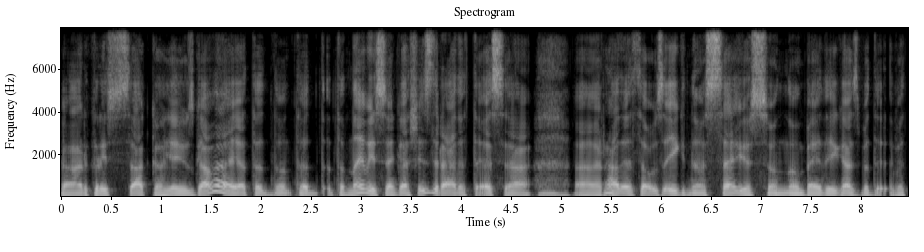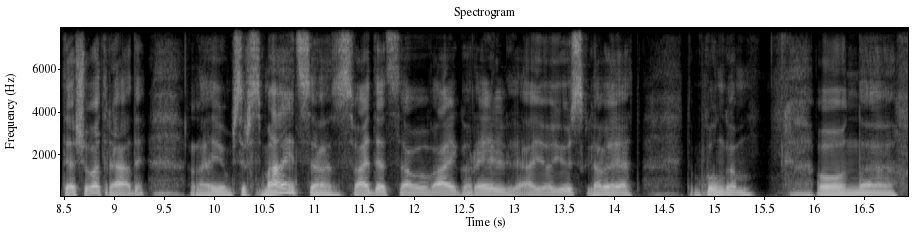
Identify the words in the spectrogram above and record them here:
kā ar Kristus saka, ja jūs gavējat, tad, nu, tad, tad nevis vienkārši izrādaties, jā, rādiet savus ignos sejus un, un bēdīgās, bet, bet tieši otrādi, lai jums ir smaids, jā, svaidiet savu vaigu reļu, jā, jo jūs gavējat tam kungam. Un, uh,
